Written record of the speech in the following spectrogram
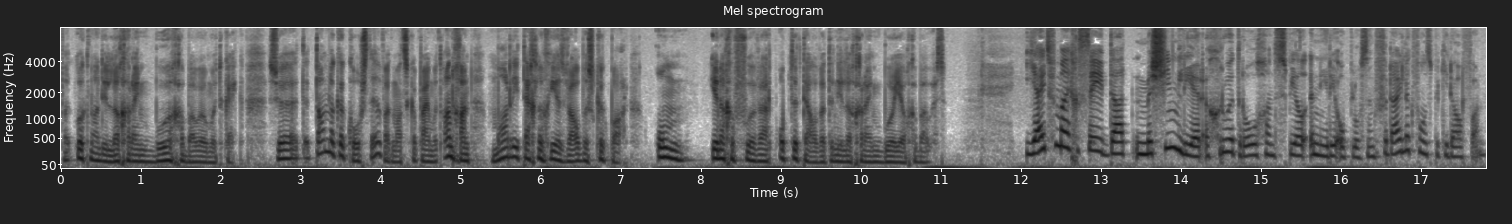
wat ook na die lugruim bo geboue moet kyk. So taamlike koste wat maatskappye moet aangaan, maar die tegnologie is wel beskikbaar om enige voorwerp op te tel wat in die lugruim bo jou gebou is. Jy het vir my gesê dat masjienleer 'n groot rol gaan speel in hierdie oplossing. Verduidelik vir ons 'n bietjie daarvan.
